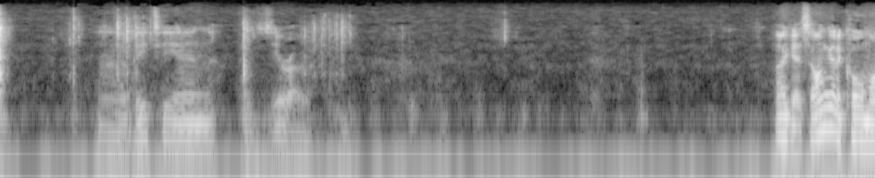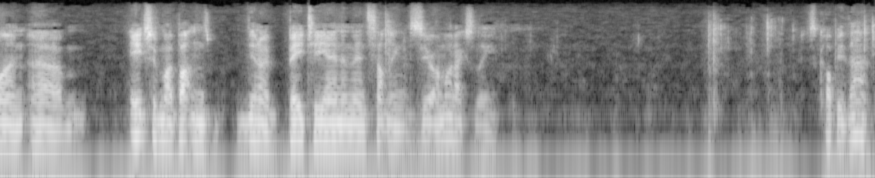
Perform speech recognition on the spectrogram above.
uh, btn 0 okay so I'm going to call mine um, each of my buttons you know btn and then something 0 I might actually just copy that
